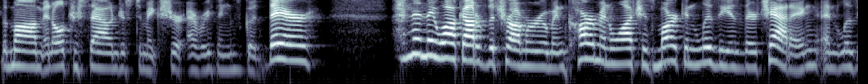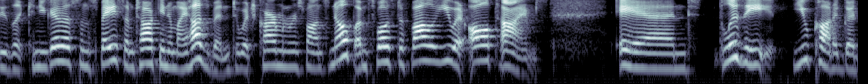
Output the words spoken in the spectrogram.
the mom an ultrasound just to make sure everything's good there. And then they walk out of the trauma room, and Carmen watches Mark and Lizzie as they're chatting. And Lizzie's like, Can you give us some space? I'm talking to my husband. To which Carmen responds, Nope, I'm supposed to follow you at all times. And Lizzie, you caught a good.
